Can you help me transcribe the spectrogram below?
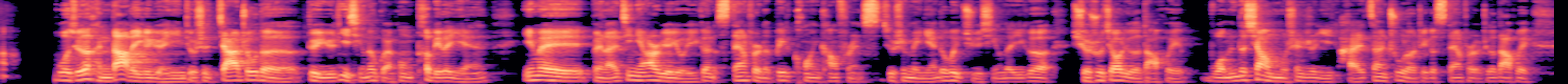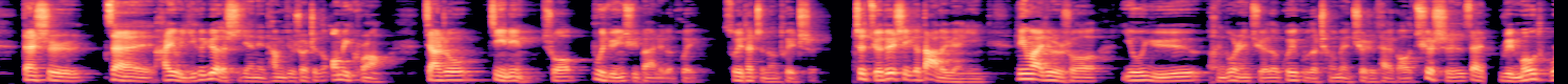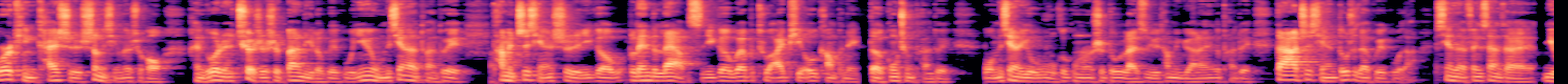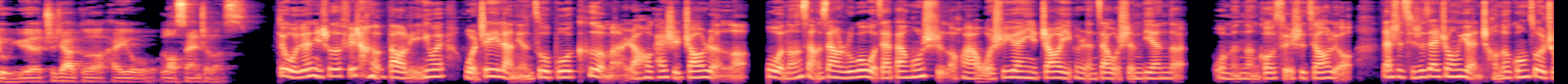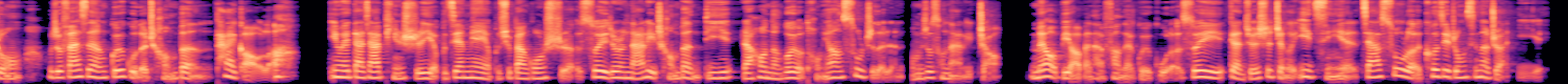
我觉得很大的一个原因就是加州的对于疫情的管控特别的严，因为本来今年二月有一个 Stanford 的 Bitcoin Conference，就是每年都会举行的一个学术交流的大会，我们的项目甚至以还赞助了这个 Stanford 这个大会，但是在还有一个月的时间内，他们就说这个 Omicron 加州禁令说不允许办这个会，所以他只能推迟，这绝对是一个大的原因。另外就是说。由于很多人觉得硅谷的成本确实太高，确实在 remote working 开始盛行的时候，很多人确实是搬离了硅谷。因为我们现在的团队，他们之前是一个 Blend Labs，一个 Web2 IPO company 的工程团队。我们现在有五个工程师都来自于他们原来那个团队，大家之前都是在硅谷的，现在分散在纽约、芝加哥还有 Los Angeles。对，我觉得你说的非常有道理，因为我这一两年做播客嘛，然后开始招人了。我能想象，如果我在办公室的话，我是愿意招一个人在我身边的，我们能够随时交流。但是，其实，在这种远程的工作中，我就发现硅谷的成本太高了，因为大家平时也不见面，也不去办公室，所以就是哪里成本低，然后能够有同样素质的人，我们就从哪里招，没有必要把它放在硅谷了。所以，感觉是整个疫情也加速了科技中心的转移。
